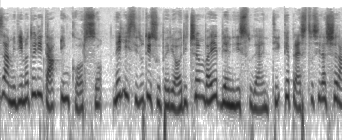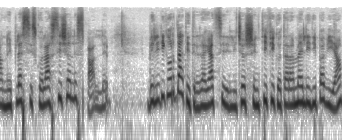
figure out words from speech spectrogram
Esami di maturità in corso. Negli istituti superiori c'è un vai e vieni di studenti che presto si lasceranno i plessi scolastici alle spalle. Ve li ricordate i tre ragazzi del liceo scientifico Taramelli di Pavia?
